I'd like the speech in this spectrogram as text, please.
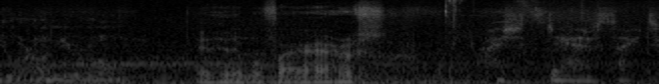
You are on your own. and hit him with fire arrows. I should stay out of sight.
